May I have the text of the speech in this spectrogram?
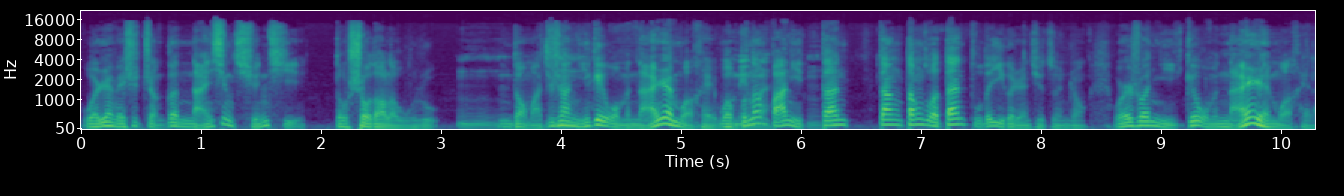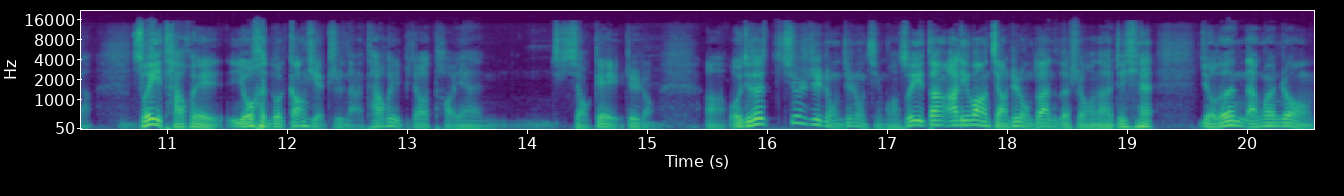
我认为是整个男性群体都受到了侮辱。嗯，你懂吗？就像你给我们男人抹黑，我不能把你嗯。单当当做单独的一个人去尊重，我是说你给我们男人抹黑了，嗯。所以他会有很多钢铁直男，他会比较讨厌小 gay 这种啊，我觉得就是这种这种情况。所以当阿里旺讲这种段子的时候呢，这些有的男观众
